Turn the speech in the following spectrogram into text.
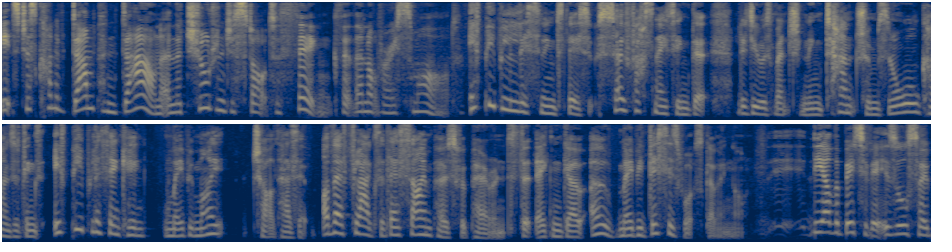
it's just kind of dampened down, and the children just start to think that they're not very smart. If people are listening to this, it was so fascinating that Lydia was mentioning tantrums and all kinds of things. If people are thinking, well, maybe my child has it. Are there flags, are there signposts for parents that they can go, oh, maybe this is what's going on? the other bit of it is also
